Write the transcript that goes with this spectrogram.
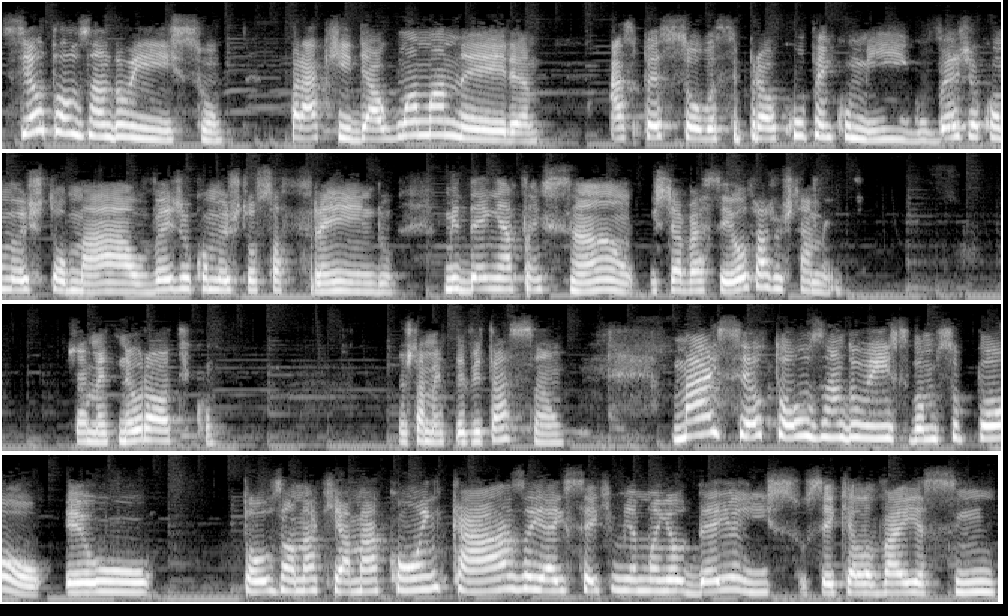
Se eu estou usando isso para que, de alguma maneira, as pessoas se preocupem comigo, vejam como eu estou mal, vejam como eu estou sofrendo, me deem atenção, isso já vai ser outro ajustamento. Ajustamento neurótico. Ajustamento de evitação. Mas se eu estou usando isso, vamos supor, eu estou usando aqui a maconha em casa e aí sei que minha mãe odeia isso, sei que ela vai assim,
